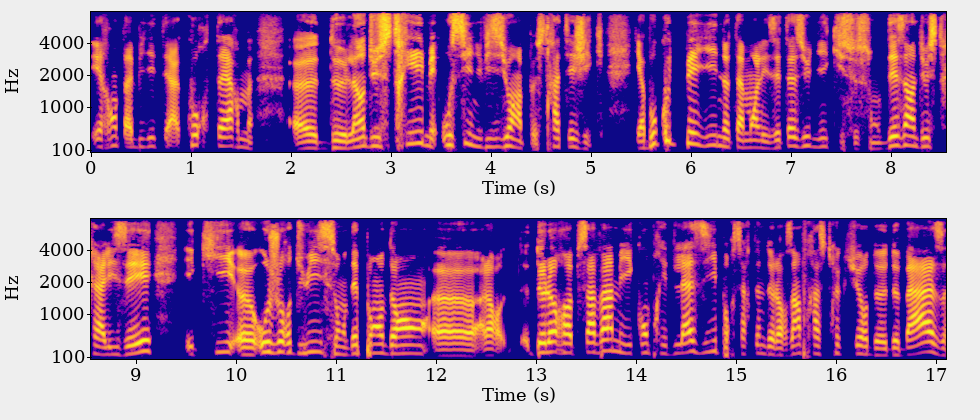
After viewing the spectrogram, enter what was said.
et rentabilité à court terme de l'industrie, mais aussi une vision un peu stratégique. Il y a beaucoup de pays, notamment les États-Unis, qui se sont désindustrialisés et qui euh, aujourd'hui sont dépendants. Euh, alors de l'Europe, ça va, mais y compris de l'Asie pour certaines de leurs infrastructures de, de base,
